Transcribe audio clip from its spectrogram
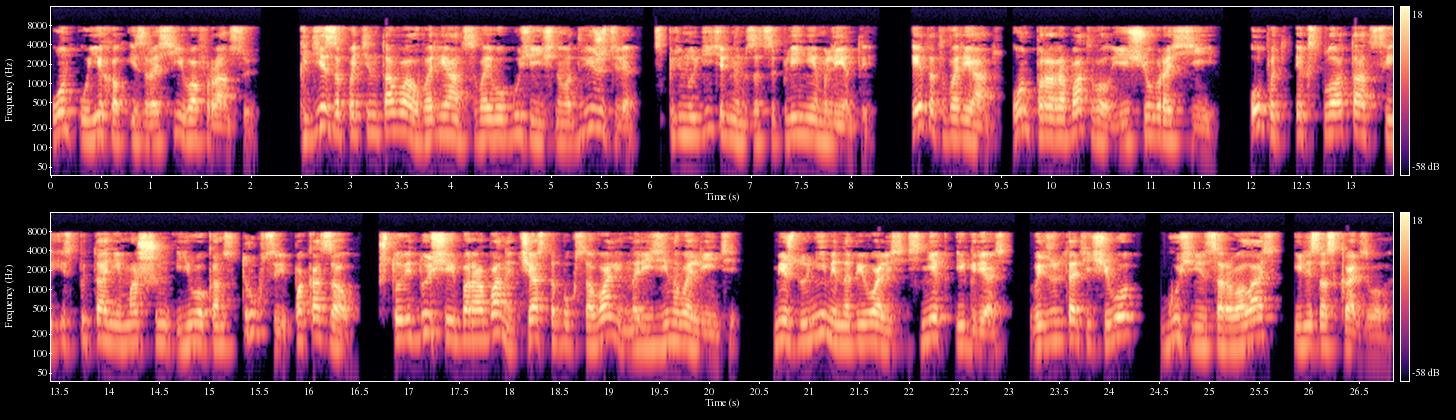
он уехал из России во Францию, где запатентовал вариант своего гусеничного движителя с принудительным зацеплением ленты. Этот вариант он прорабатывал еще в России. Опыт эксплуатации испытаний машин его конструкции показал, что ведущие барабаны часто буксовали на резиновой ленте. Между ними набивались снег и грязь, в результате чего гусеница рвалась или соскальзывала.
